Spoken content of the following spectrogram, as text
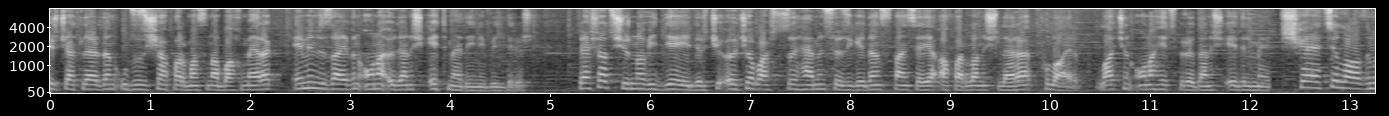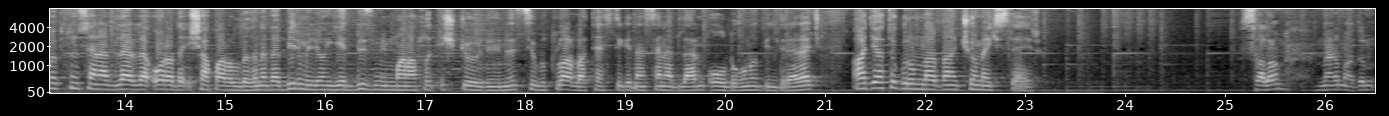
şirkətlərdən ucuz iş aparmasına baxmayaraq Emin Rzayevin ona ödəniş etmədiyini bildirir. Rəşad Şirnov iddia edir ki, ölkə başçısı həmin sözü gedən stansiyaya aparılan işlərə pul ayırıb, lakin ona heç bir ödəniş edilməyib. Şikayətçi lazımi bütün sənədlərlə orada iş aparıldığını və 1 milyon 700 min manatlıq iş gördüyünü sübutlarla təsdiq edən sənədlərin olduğunu bildirərək aidiyyatı qurumlardan kömək istəyir. Salam, mənim adım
